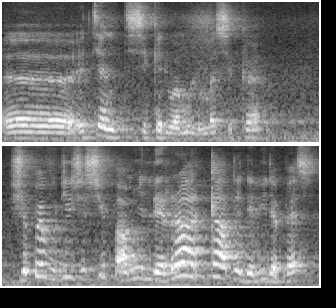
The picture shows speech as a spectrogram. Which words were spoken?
euh, Étienne Tshisekedi Ouamulumba, c'est que je peux vous dire, je suis parmi les rares cadres de l'UDPS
